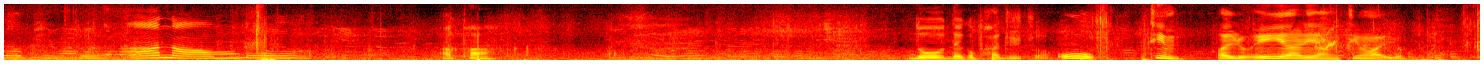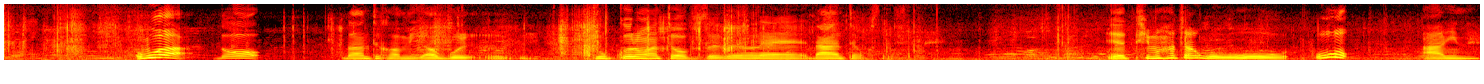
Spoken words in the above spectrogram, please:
나 비보. 아, 나 안 보여. 아파. 너 내가 봐줄 줄. 알- 오, 팀 완료. AR이랑 팀 완료. 어, 뭐야? 너 나한테 감히 약을 독그름한테 없애래. 나한테 없애래. 야, 팀 하자고. 오, 아니네.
